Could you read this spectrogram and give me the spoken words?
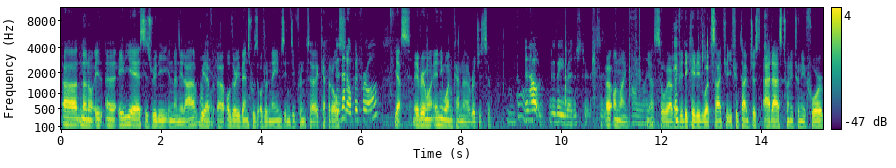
Uh, no, no. It, uh, ADAS is really in Manila. We Okay. have uh, other events with other names in different uh, capitals. Is that open for all? Yes, everyone, anyone can uh, register And how do they register? uh, online. Online. Yeah, so we have If- a dedicated website. You- If you type just ADAS 2024,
